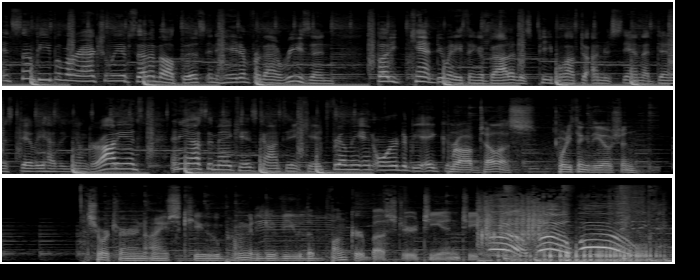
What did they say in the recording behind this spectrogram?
and some people are actually upset about this and hate him for that reason. But he can't do anything about it as people have to understand that Denis Daily has a younger audience, and he has to make his content kid-friendly in order to be a good- Rob, tell us. What do you think of the ocean? Your turn, Ice Cube. I'm gonna give you the Bunker Buster TNT. Whoa, whoa, whoa!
